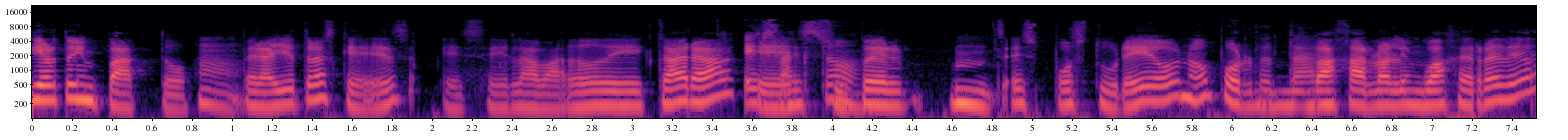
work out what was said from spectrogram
cierto impacto, hmm. pero hay otras que es ese lavado de cara, que es súper, mm, es postureo, ¿no? Por bajarlo al lenguaje redes,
